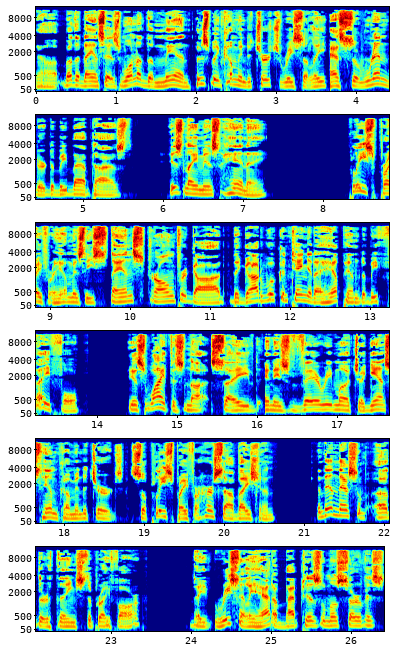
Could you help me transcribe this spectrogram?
Now, Brother Dan says one of the men who's been coming to church recently has surrendered to be baptized. His name is Hene. Please pray for him as he stands strong for God, that God will continue to help him to be faithful his wife is not saved and is very much against him coming to church. So please pray for her salvation. And then there's some other things to pray for. They recently had a baptismal service.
